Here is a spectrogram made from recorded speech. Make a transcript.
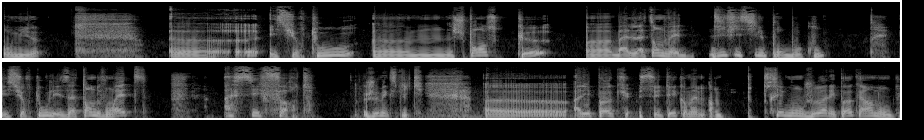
au mieux. Euh, et surtout, euh, je pense que euh, bah, l'attente va être difficile pour beaucoup. Et surtout, les attentes vont être assez fortes. Je m'explique. à l'époque, c'était quand même un très bon jeu à l'époque, hein, donc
